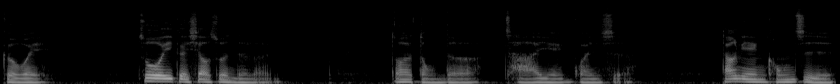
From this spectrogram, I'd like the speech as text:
各位。作为一个孝顺的人，都要懂得察言观色。当年孔子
